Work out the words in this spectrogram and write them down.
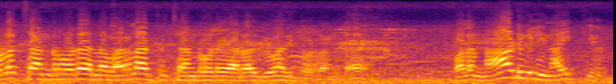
உளச்சான்றோட இல்லை வரலாற்று சான்றோட யாராவது விவாதிக்க வர்றாங்க பல நாடுகளின் ஐக்கியம்.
